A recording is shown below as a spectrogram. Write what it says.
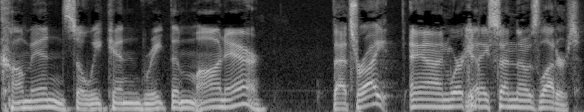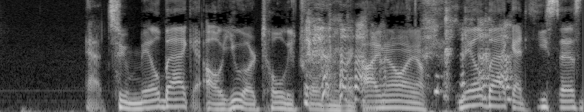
come in so we can read them on air. That's right. And where can Yep. they send those letters? At to mailbag. Oh, you are totally trolling me right now. I know I am. mailbag at he says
